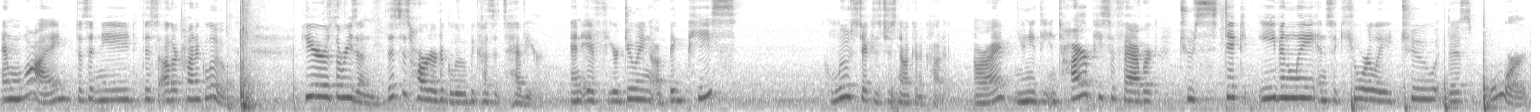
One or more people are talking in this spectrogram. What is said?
And why does it need this other kind of glue? Here's the reason. This is harder to glue because it's heavier. And if you're doing a big piece, glue stick is just not gonna cut it, all right? You need the entire piece of fabric to stick evenly and securely to this board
